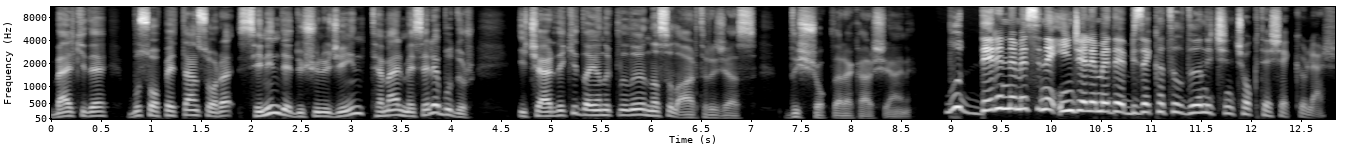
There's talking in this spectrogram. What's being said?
Belki de bu sohbetten sonra senin de düşüneceğin temel mesele budur. İçerideki dayanıklılığı nasıl artıracağız? Dış şoklara karşı yani. Bu derinlemesine incelemede bize katıldığın için çok teşekkürler.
